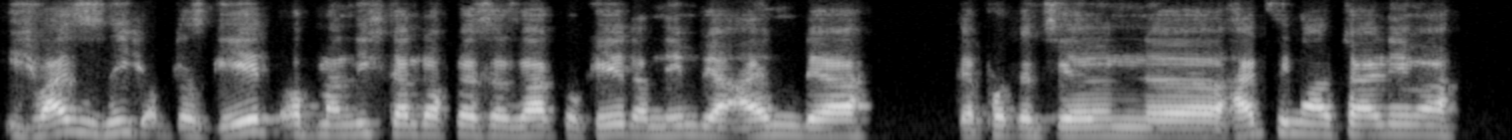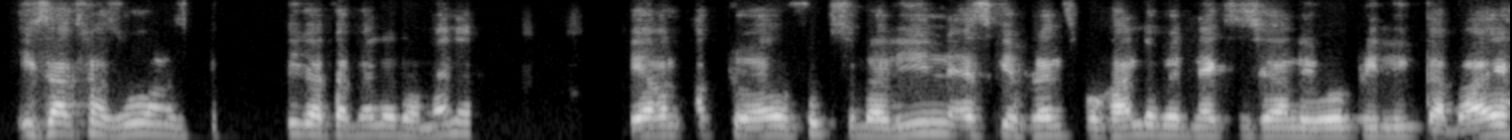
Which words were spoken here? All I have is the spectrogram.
ich weiß es nicht, ob das geht, ob man nicht dann doch besser sagt, okay, dann nehmen wir einen der, der potenziellen äh, Halbfinalteilnehmer. Ich sage es mal so, es gibt die Liga-Tabelle der Männer, wären aktuell Füchse Berlin, SG Flensburg-Handewitt nächstes Jahr in der European League dabei.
